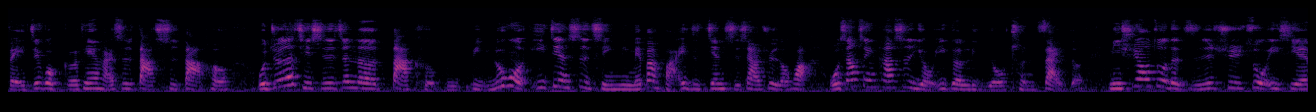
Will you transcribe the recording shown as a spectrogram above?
肥，结果隔天还是大吃大喝。我觉得其实真的大可不必。如果一件事情你没办法一直坚持下去的话，我相信它是有一个理由存在的。你需要做的只是去做一些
